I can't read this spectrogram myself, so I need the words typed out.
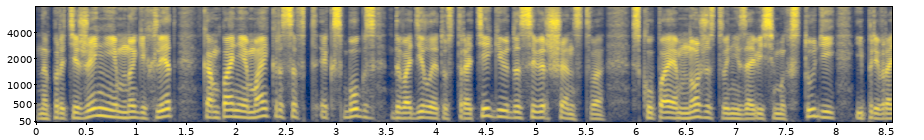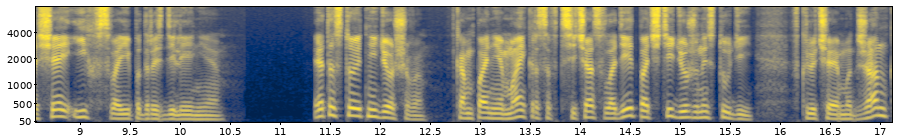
На протяжении многих лет компания Microsoft Xbox доводила эту стратегию до совершенства, скупая множество независимых студий и превращая их в свои подразделения. Это стоит недешево. Компания Microsoft сейчас владеет почти дюжиной студий, включая Mojang,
